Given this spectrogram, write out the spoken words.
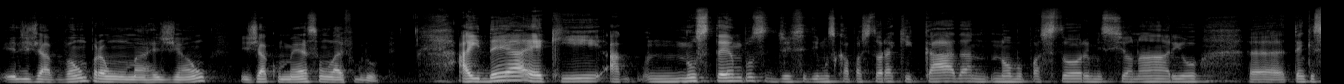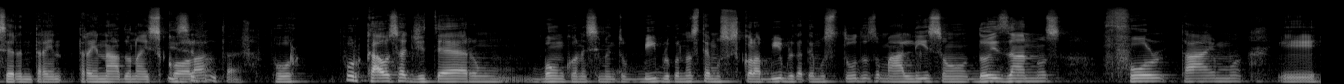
eles já vão para uma região e já começam um life group. A ideia é que, a, nos tempos, decidimos com a pastora que cada novo pastor, missionário, eh, tem que ser trein- treinado na Isso é escola fantástico. por, por causa de ter um bom conhecimento bíblico. Nós temos escola bíblica, temos tudo, mas ali são dois anos full time e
